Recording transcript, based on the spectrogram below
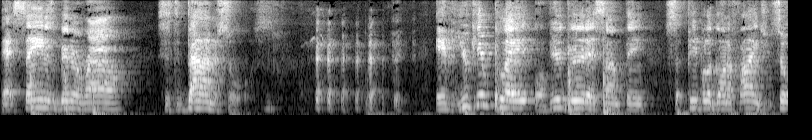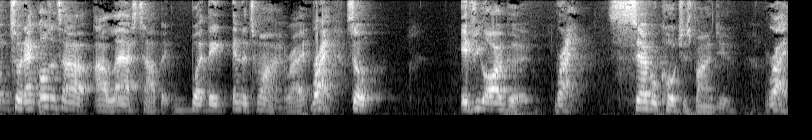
That saying has been around since the dinosaurs. if you can play or if you're good at something, so people are going to find you. So, so that goes into our, our last topic, but they intertwine, right? Right. So, if you are good, Right. several coaches find you. Right.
